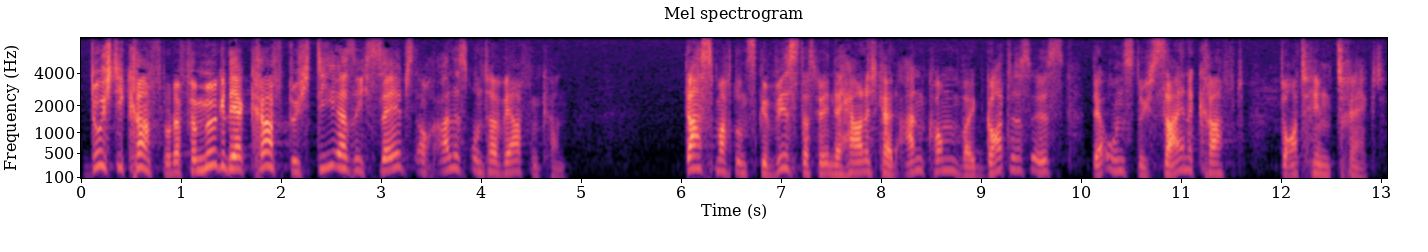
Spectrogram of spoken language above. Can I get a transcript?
durch die Kraft oder Vermöge der Kraft, durch die er sich selbst auch alles unterwerfen kann. Das macht uns gewiss, dass wir in der Herrlichkeit ankommen, weil Gott es ist, der uns durch seine Kraft dorthin trägt.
